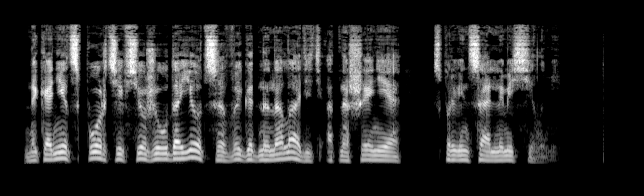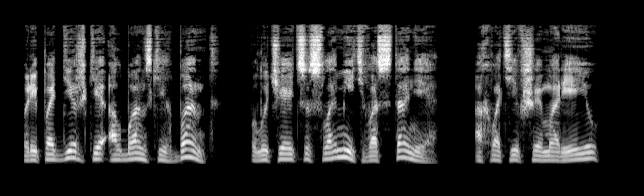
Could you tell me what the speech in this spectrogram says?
Наконец, Порте все же удается выгодно наладить отношения с провинциальными силами. При поддержке албанских банд получается сломить восстание, охватившее Марею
